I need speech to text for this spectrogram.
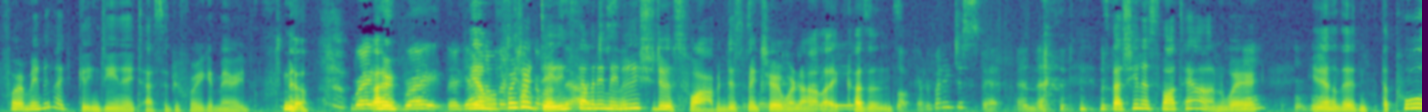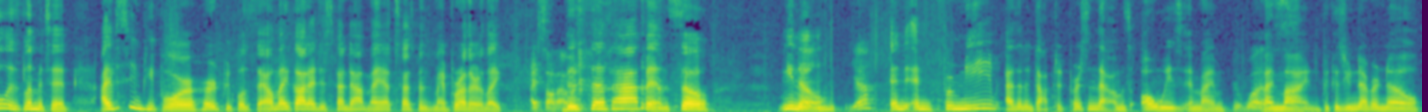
for maybe like getting DNA tested before you get married. Know, right Or- right there yeah, you no, know, before you're dating somebody, just maybe like- we should do a swab and just, just make like sure we're not like cousins. look everybody just spit and then Especially in a small town where Mhm, you know the the pool is limited. I've seen people or heard people say, "Oh my God, I just found out my ex husband's my brother." Like i saw that this one stuff happens. So, you Mhm. know, yeah and and for me as an adopted person, that was always in my It was. my mind because you never know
